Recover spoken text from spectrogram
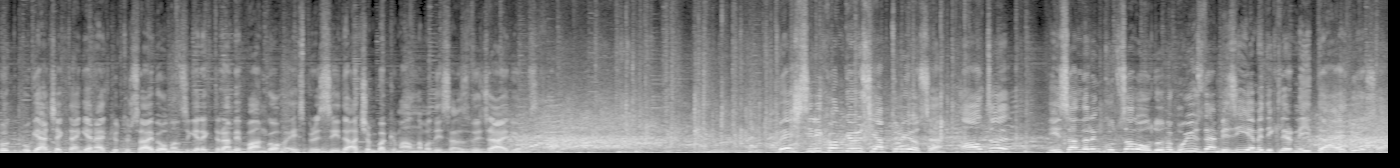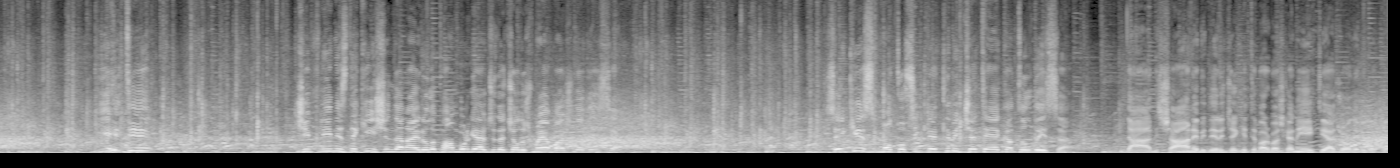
bu, bu gerçekten genel kültür sahibi olmanızı gerektiren bir Van Gogh esprisiydi. Açın bakımı anlamadıysanız rica ediyorum sizden. Beş, silikon göğüs yaptırıyorsa. Altı, insanların kutsal olduğunu bu yüzden bizi yemediklerini iddia ediyorsa. Yedi, çiftliğinizdeki işinden ayrılıp hamburgercide çalışmaya başladıysa. 8. Motosikletli bir çeteye katıldıysa. Daha şahane bir deri ceketi var. Başka neye ihtiyacı olabilir ki?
